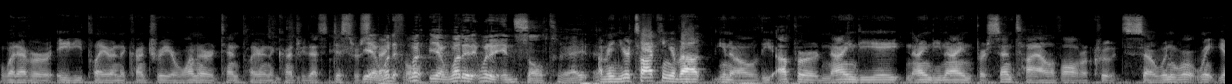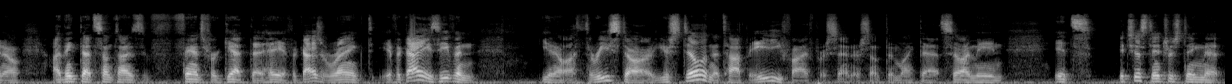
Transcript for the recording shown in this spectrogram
whatever 80 player in the country or 110 player in the country. That's disrespectful. Yeah, what, what, yeah, what, an, what an insult, right? I mean, you're talking about, you know, the upper 98, 99 percentile of all recruits. So when we're, we, you know, I think that sometimes fans forget that, hey, if a guy's ranked, if a guy is even, you know, a three star, you're still in the top 85% or something like that. So, I mean, it's, it's just interesting that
